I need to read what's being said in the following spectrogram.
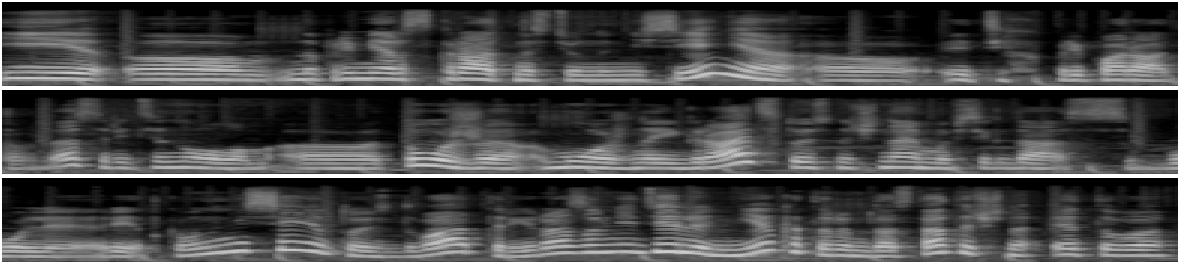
И, э, например, с кратностью нанесения э, этих препаратов, да, с ретинолом, э, тоже можно играть. То есть начинаем мы всегда с более редкого нанесения, то есть 2-3 раза в неделю. Некоторым достаточно этого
